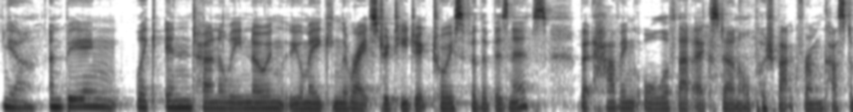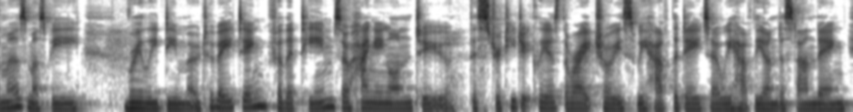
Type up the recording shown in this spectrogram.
Yeah. And being like internally knowing that you're making the right strategic choice for the business, but having all of that external pushback from customers must be really demotivating for the team. So hanging on to this strategically is the right choice. We have the data, we have the understanding,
